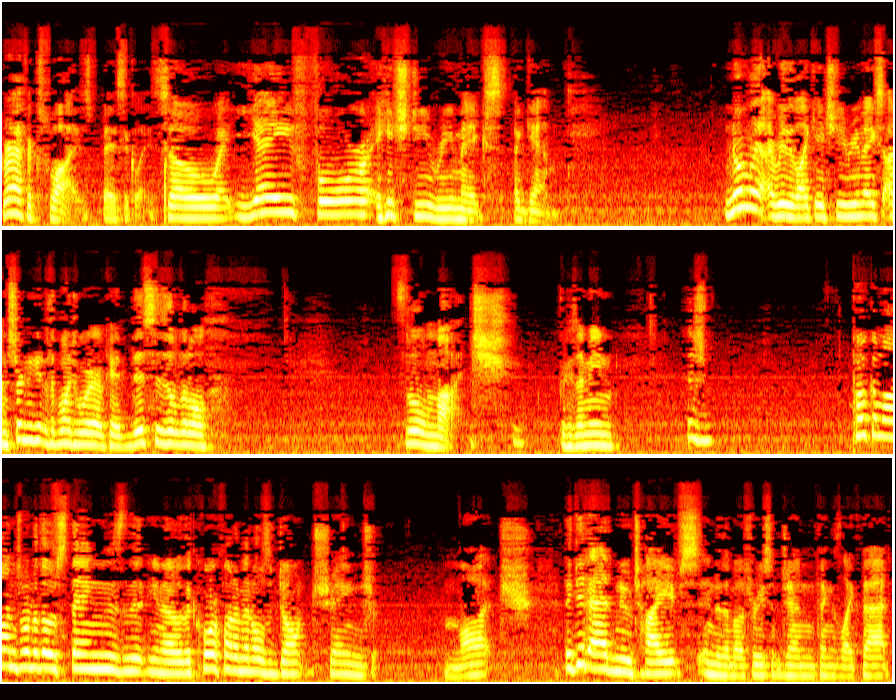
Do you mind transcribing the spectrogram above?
graphics wise, basically. So, yay for HD remakes again normally I really like HD remakes. I'm starting to get to the point where okay, this is a little, it's a little much because I mean, Pokemon's one of those things that you know the core fundamentals don't change much. They did add new types into the most recent gen, things like that.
